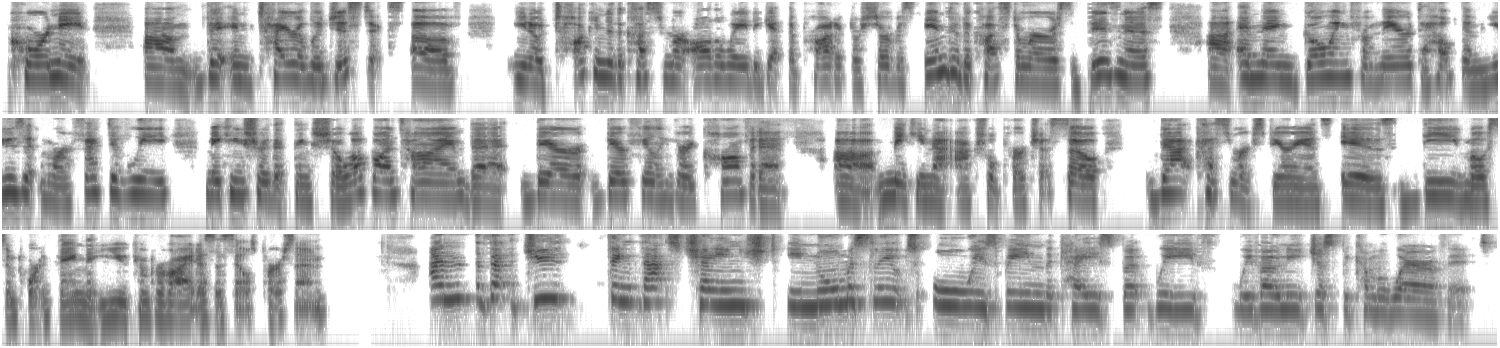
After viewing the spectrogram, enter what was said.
coordinate um, the entire logistics of you know talking to the customer all the way to get the product or service into the customer's business uh, and then going from there to help them use it more effectively making sure that things show up on time that they're they're feeling very confident uh, making that actual purchase so that customer experience is the most important thing that you can provide as a salesperson and that do you think that's changed enormously. It's always been the case, but we've we've only just become aware of it.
